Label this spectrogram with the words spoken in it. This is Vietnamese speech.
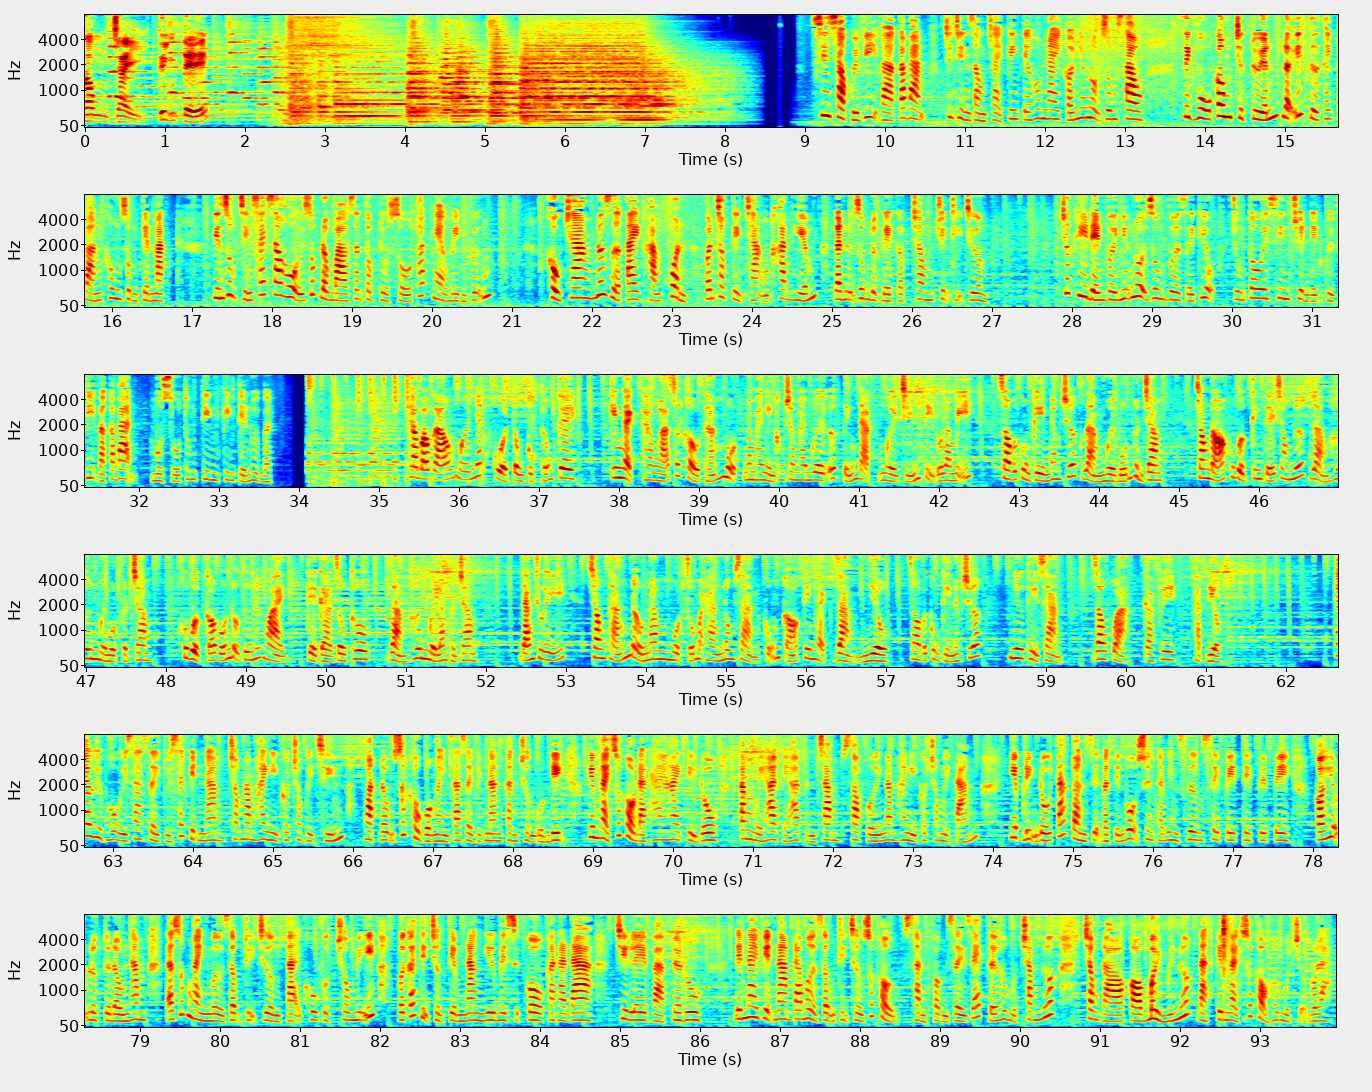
Dòng chảy kinh tế. Xin chào quý vị và các bạn. Chương trình Dòng chảy kinh tế hôm nay có những nội dung sau: Dịch vụ công trực tuyến, lợi ích từ thanh toán không dùng tiền mặt. Tín dụng chính sách xã hội giúp đồng bào dân tộc thiểu số thoát nghèo bền vững. Khẩu trang, nước rửa tay kháng khuẩn vẫn trong tình trạng khan hiếm là nội dung được đề cập trong chuyện thị trường. Trước khi đến với những nội dung vừa giới thiệu, chúng tôi xin chuyển đến quý vị và các bạn một số thông tin kinh tế nổi bật. Theo báo cáo mới nhất của Tổng cục Thống kê, kim ngạch hàng hóa xuất khẩu tháng 1 năm 2020 ước tính đạt 19 tỷ đô la Mỹ, so với cùng kỳ năm trước giảm 14%, trong đó khu vực kinh tế trong nước giảm hơn 11%, khu vực có vốn đầu tư nước ngoài, kể cả dầu thô, giảm hơn 15%. Đáng chú ý, trong tháng đầu năm một số mặt hàng nông sản cũng có kim ngạch giảm nhiều so với cùng kỳ năm trước như thủy sản, rau quả, cà phê, hạt điều. Theo Hiệp hội Da giày túi sách Việt Nam, trong năm 2019, hoạt động xuất khẩu của ngành da giày Việt Nam tăng trưởng ổn định, kim ngạch xuất khẩu đạt 22 tỷ đô, tăng 12,2% so với năm 2018. Hiệp định Đối tác Toàn diện và Tiến bộ Xuyên Thái Bình Dương CPTPP có hiệu lực từ đầu năm đã giúp ngành mở rộng thị trường tại khu vực châu Mỹ với các thị trường tiềm năng như Mexico, Canada, Chile và Peru. Đến nay, Việt Nam đã mở rộng thị trường xuất khẩu sản phẩm giày dép tới hơn 100 nước, trong đó có 70 nước đạt kim ngạch xuất khẩu hơn 1 triệu đô la.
